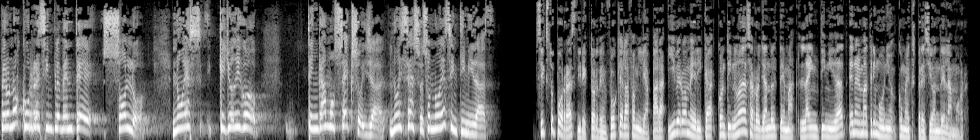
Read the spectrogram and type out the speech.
Pero no ocurre simplemente solo. No es que yo digo, tengamos sexo y ya. No es eso, eso no es intimidad. Sixto Porras, director de Enfoque a la Familia para Iberoamérica, continúa desarrollando el tema La intimidad en el matrimonio como expresión del amor.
